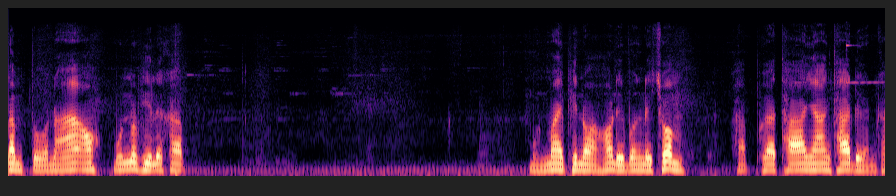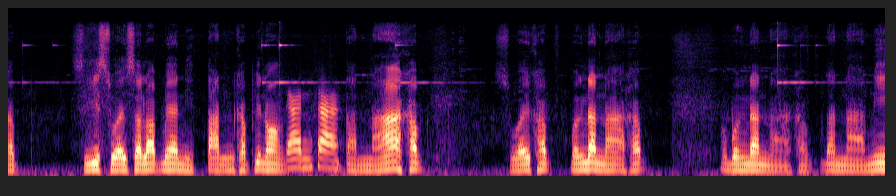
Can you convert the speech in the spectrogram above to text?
ลำโตวหนาเอาหมุนมาพี่เลยครับ หมุนไม้พี่น้องเขาได้เบิ่งได้ชมครับ เพื่อทายางทาเดินครับ สีสวยสลับแม่นี่ตันครับพี่น้อง กันค่ะ ตันหนาครับ สวยครับเบิ่งด้านหน้าครับมาเบิ่งด้านหน้าครับ ด้านหน้ามี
